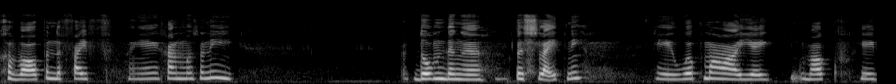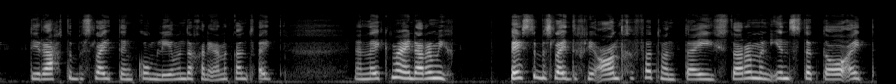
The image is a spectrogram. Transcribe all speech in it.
gewapende vijf, en jy gaan ons nou nie dom dinge besluit nie. Jy hoop maar, jy maak jy die rechte besluit en kom levendig aan die ander kant uit. En lyk my, hy daarom die beste besluit vir die aand gevat, want hy daarom in een stuk daar uit,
